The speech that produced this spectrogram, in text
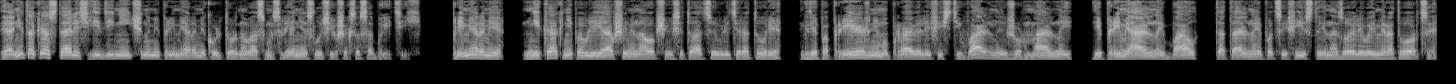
И они так и остались единичными примерами культурного осмысления случившихся событий. Примерами, никак не повлиявшими на общую ситуацию в литературе, где по-прежнему правили фестивальный, журнальный и премиальный бал тотальные пацифисты и назойливые миротворцы,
